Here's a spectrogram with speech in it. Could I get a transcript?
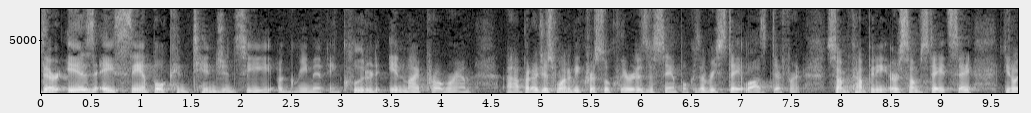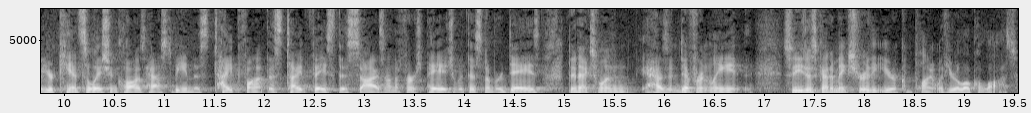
there is a sample contingency agreement included in my program, uh, but I just want to be crystal clear. It is a sample because every state law is different. Some company or some states say, you know, your cancellation clause has to be in this type font, this typeface, this size on the first page with this number of days. The next one has it differently. So you just got to make sure that you're compliant with your local laws.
